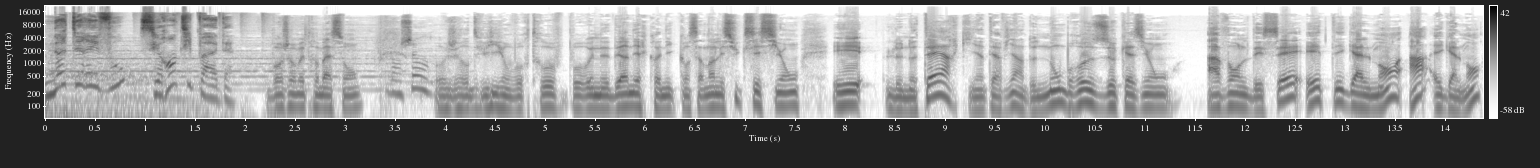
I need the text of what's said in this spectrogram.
Notez-vous sur Antipode. Bonjour Maître Masson. Bonjour. Aujourd'hui, on vous retrouve pour une dernière chronique concernant les successions et le notaire qui intervient à de nombreuses occasions avant le décès est également a également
